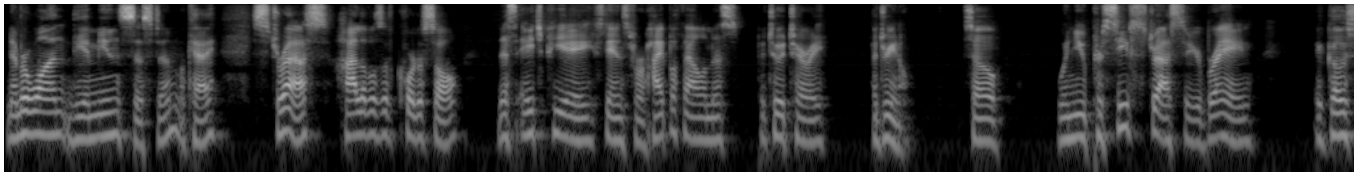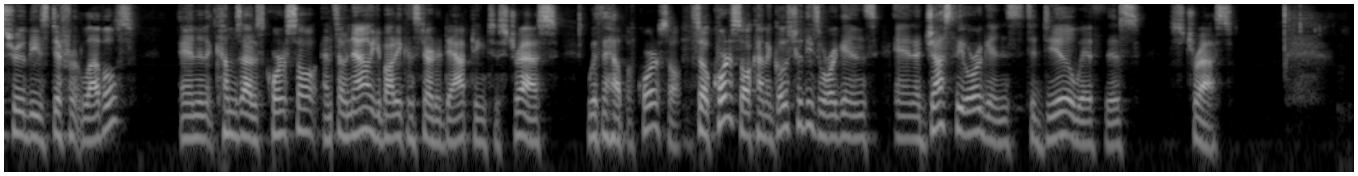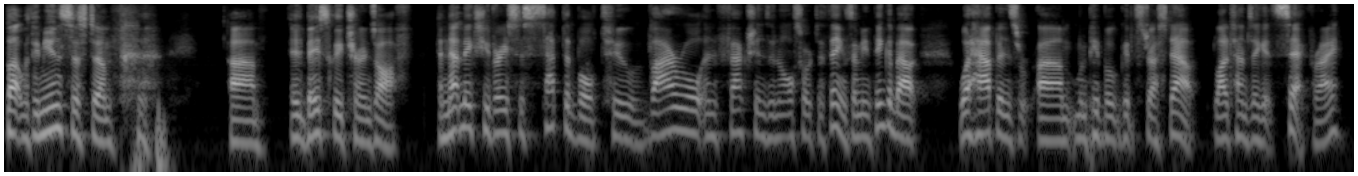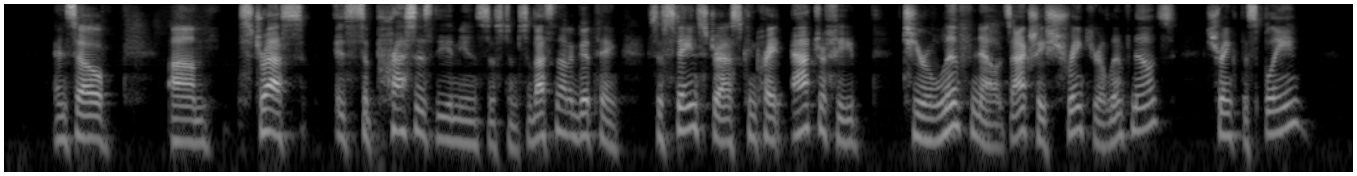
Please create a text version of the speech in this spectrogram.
Number one, the immune system, okay? Stress, high levels of cortisol. This HPA stands for hypothalamus, pituitary, adrenal. So when you perceive stress through your brain, it goes through these different levels and then it comes out as cortisol. And so now your body can start adapting to stress with the help of cortisol. So cortisol kind of goes through these organs and adjusts the organs to deal with this stress. But with the immune system, uh, it basically turns off. And that makes you very susceptible to viral infections and all sorts of things. I mean, think about what happens um, when people get stressed out. A lot of times they get sick, right? And so um, stress is, suppresses the immune system. So that's not a good thing. Sustained stress can create atrophy to your lymph nodes, actually shrink your lymph nodes, shrink the spleen,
